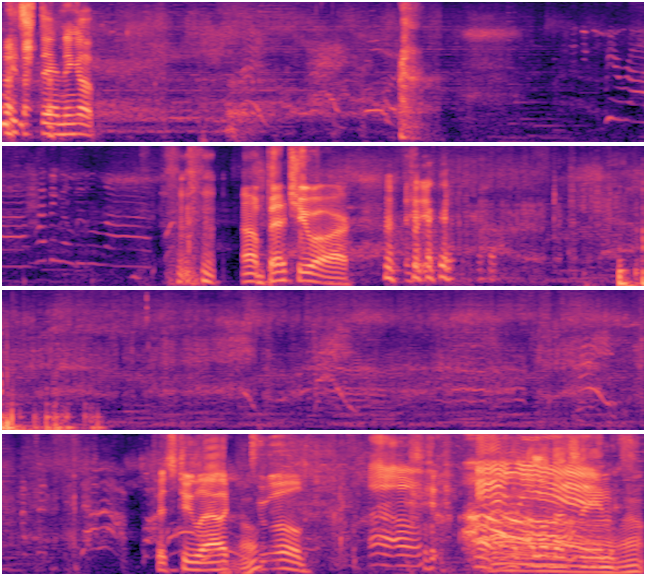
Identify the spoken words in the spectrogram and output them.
It's standing up. I'll bet you are. If it's too loud, oh. too old. Uh-oh. Oh, I love that oh. scene. Wow.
